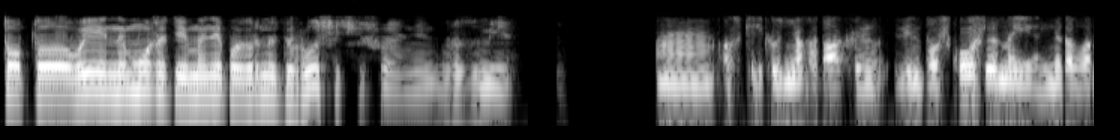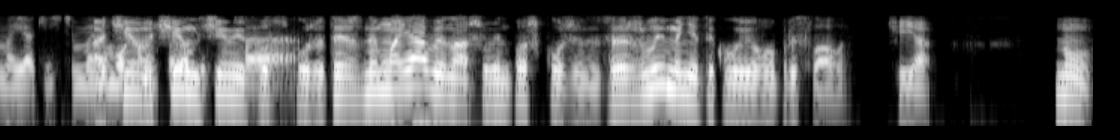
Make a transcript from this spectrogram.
Тобто ви не можете мені повернути гроші, чи що? Я не розумію. М, Оскільки у нього так, він він пошкоджений, не товарна якість. Ми а не чим, можемо чим, сказати, чим що він це- пошкоджений? Це ж не моя вина, що він пошкоджений. Це ж ви мені такого його прислали. Чи як? Ну,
